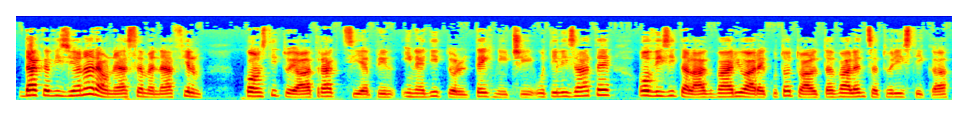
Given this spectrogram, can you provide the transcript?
Dacă vizionarea unui asemenea film constituie o atracție prin ineditul tehnicii utilizate, o vizită la acvariu are cu tot o altă valență turistică.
